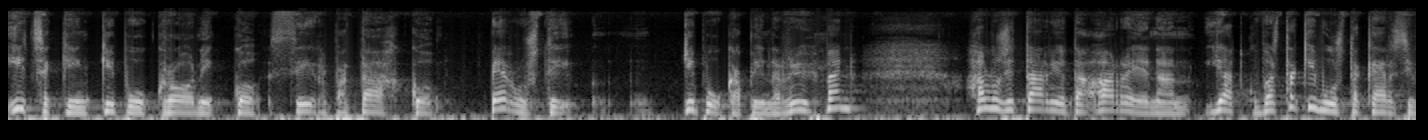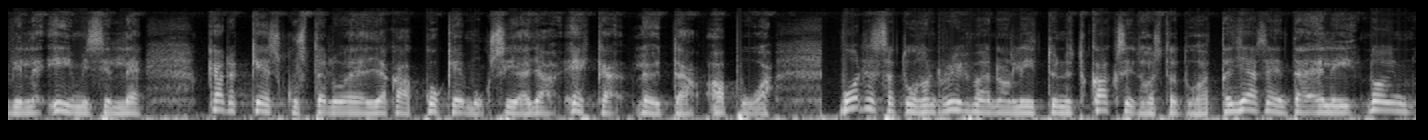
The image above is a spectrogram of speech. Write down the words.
itsekin kipukroonikko Sirpa Tahko perusti kipukapina ryhmän halusi tarjota areenan jatkuvasta kivusta kärsiville ihmisille, käydä keskustelua ja jakaa kokemuksia ja ehkä löytää apua. Vuodessa tuohon ryhmään on liittynyt 12 000 jäsentä, eli noin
